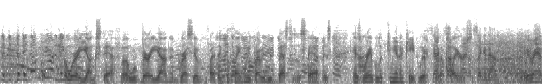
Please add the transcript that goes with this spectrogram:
Linebacker! Linebacker, look at it. Did, did they double here or did they But we're a young staff. Uh, we're very young, aggressive. I think the thing we probably do best as a staff is is we're able to communicate with uh, players. second down. We ran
